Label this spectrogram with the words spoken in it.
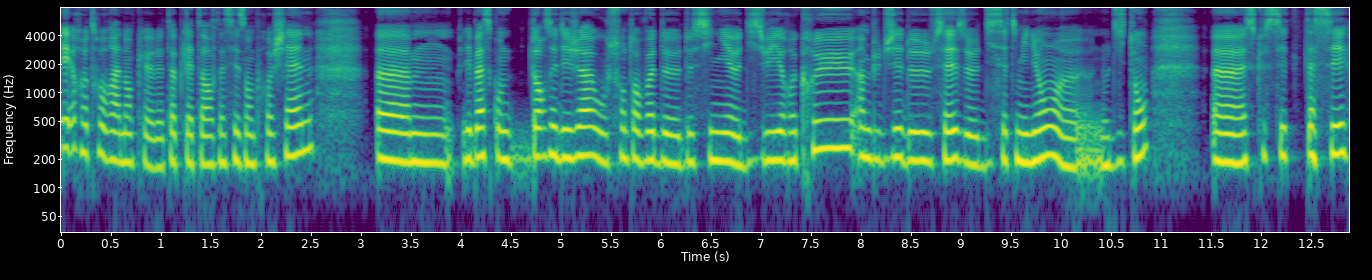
et retrouvera donc euh, le top 14 la saison prochaine. Euh, les Basques ont d'ores et déjà ou sont en voie de, signer euh, 18 recrues, un budget de 16-17 millions, euh, nous dit-on. Euh, Est-ce que c'est assez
